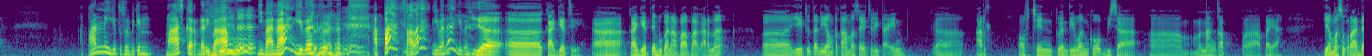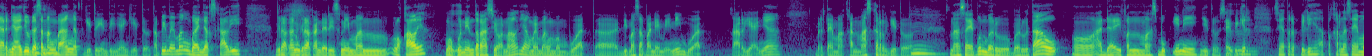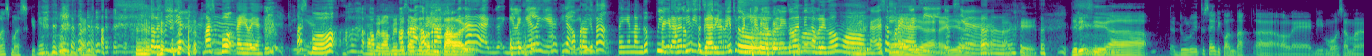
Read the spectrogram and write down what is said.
apaan nih gitu suruh bikin masker dari bambu gimana gitu apa salah gimana gitu Iya eh, kaget sih. Eh, kagetnya bukan apa-apa karena eh, ya itu tadi yang pertama saya ceritain eh, Art of Change 21 kok bisa eh, menangkap eh, apa ya? Ya masuk radarnya aja udah senang banget gitu intinya gitu. Tapi memang banyak sekali gerakan-gerakan dari seniman lokal ya maupun internasional yang memang membuat eh, di masa pandemi ini buat karyanya bertemakan masker gitu. Nah saya pun baru baru tahu oh, ada event Masbook ini gitu. Saya pikir saya terpilih apa karena saya mas mas gitu. oh bukan ya. kalau itu jadinya Mas Bo kayaknya Pak ya Mas Iya. Bo Kameramennya Opera, sampai operator mental kita gitu. ge- geleng-geleng ya. Enggak, opera kita pengen nanggepin Pengen karena dia nanggepin segaring sebenarnya, itu. cuman dia nggak boleh Cuman dia nggak boleh ngomong. Kayak Kasihan. sefrekuensi Iya, jokesnya. Oke. Jadi si eh, dulu itu saya dikontak eh, oleh Bimo sama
